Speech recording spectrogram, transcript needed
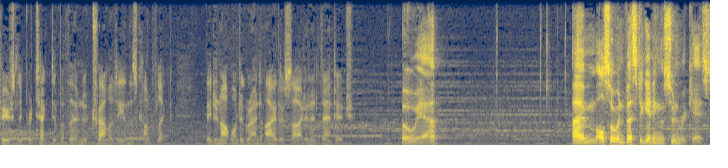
fiercely protective of their neutrality in this conflict. They do not want to grant either side an advantage. Oh yeah. I'm also investigating the Sunry case.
